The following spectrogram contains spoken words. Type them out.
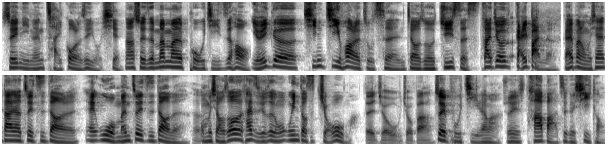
所以你能采购的是有限。那随着慢慢的普及之后，有一个新计划的主持人叫做 Jesus，他就改版了，改版了。我们现在大家最知道的，哎，我们最知道的，我们小时候开始就是用 Windows 九五嘛，对，九五九八最普及了嘛，所以他把这个系统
